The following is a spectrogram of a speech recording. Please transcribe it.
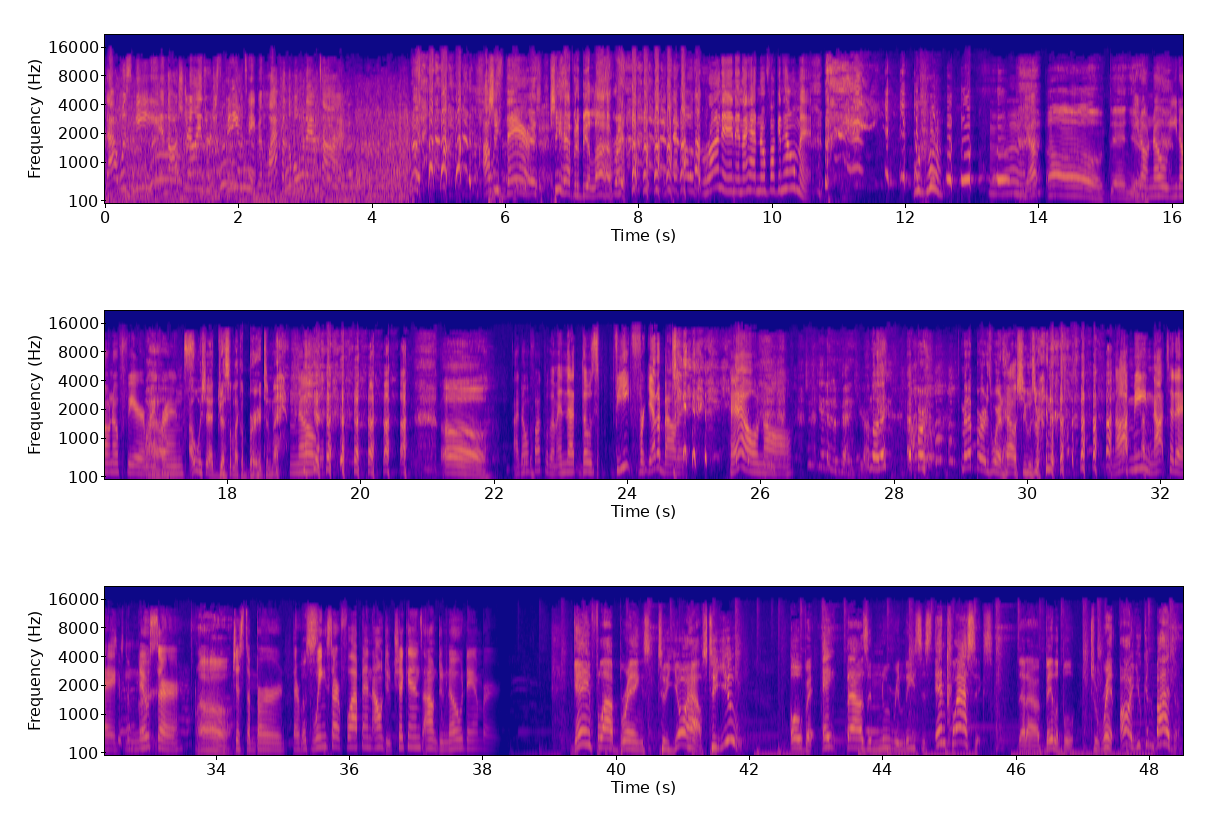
That was me, and the Australians were just videotaping, laughing the whole damn time. I was there, She happened to be alive, right? except I was running and I had no fucking helmet. yep. Oh, Daniel. You don't know. You don't know fear, my friends. I wish I had dressed up like a bird tonight. No, Oh. I don't fuck with them. And that those feet, forget about it. Hell no. Just get in a pedicure. No, that, that bird, man, that bird is wearing house shoes right now. Not me. Not today. No, sir. Oh. Just a bird. Their wings start flapping. I don't do chickens. I don't do no damn bird. Gamefly brings to your house, to you, over 8,000 new releases and classics that are available to rent or you can buy them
